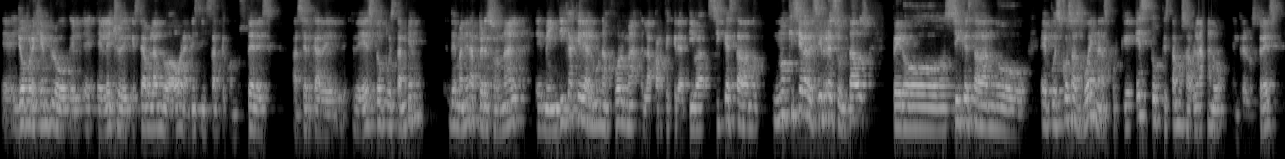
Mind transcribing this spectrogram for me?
Eh, yo, por ejemplo, el, hecho de que esté hablando ahora, en este instante, con ustedes acerca de, de esto, pues también de manera personal eh, me indica que de alguna forma la parte creativa sí que está dando, no quisiera decir resultados, pero sí que está dando eh, pues cosas buenas, porque esto que estamos hablando entre los tres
